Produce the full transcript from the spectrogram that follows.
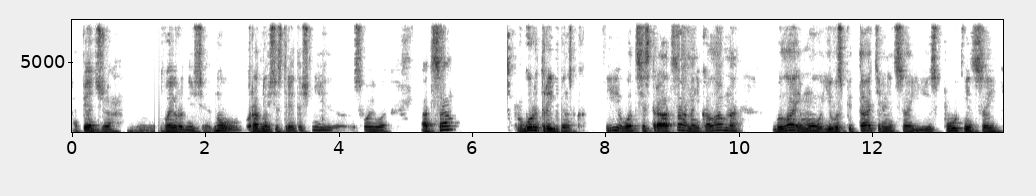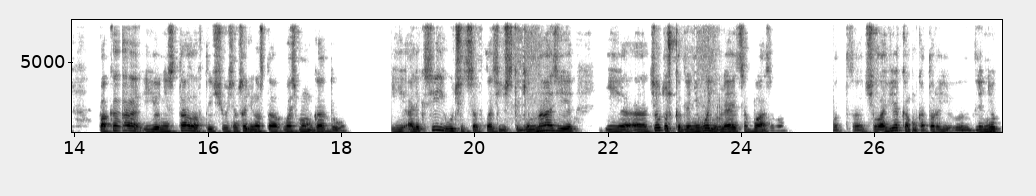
опять же, двоюродной, ну, родной сестре, точнее, своего отца, в город Рыбинск. И вот сестра отца, Анна Николаевна, была ему и воспитательницей, и спутницей, пока ее не стало в 1898 году. И Алексей учится в классической гимназии, и э, тетушка для него является базовым. Вот э, человеком, который э, для него,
